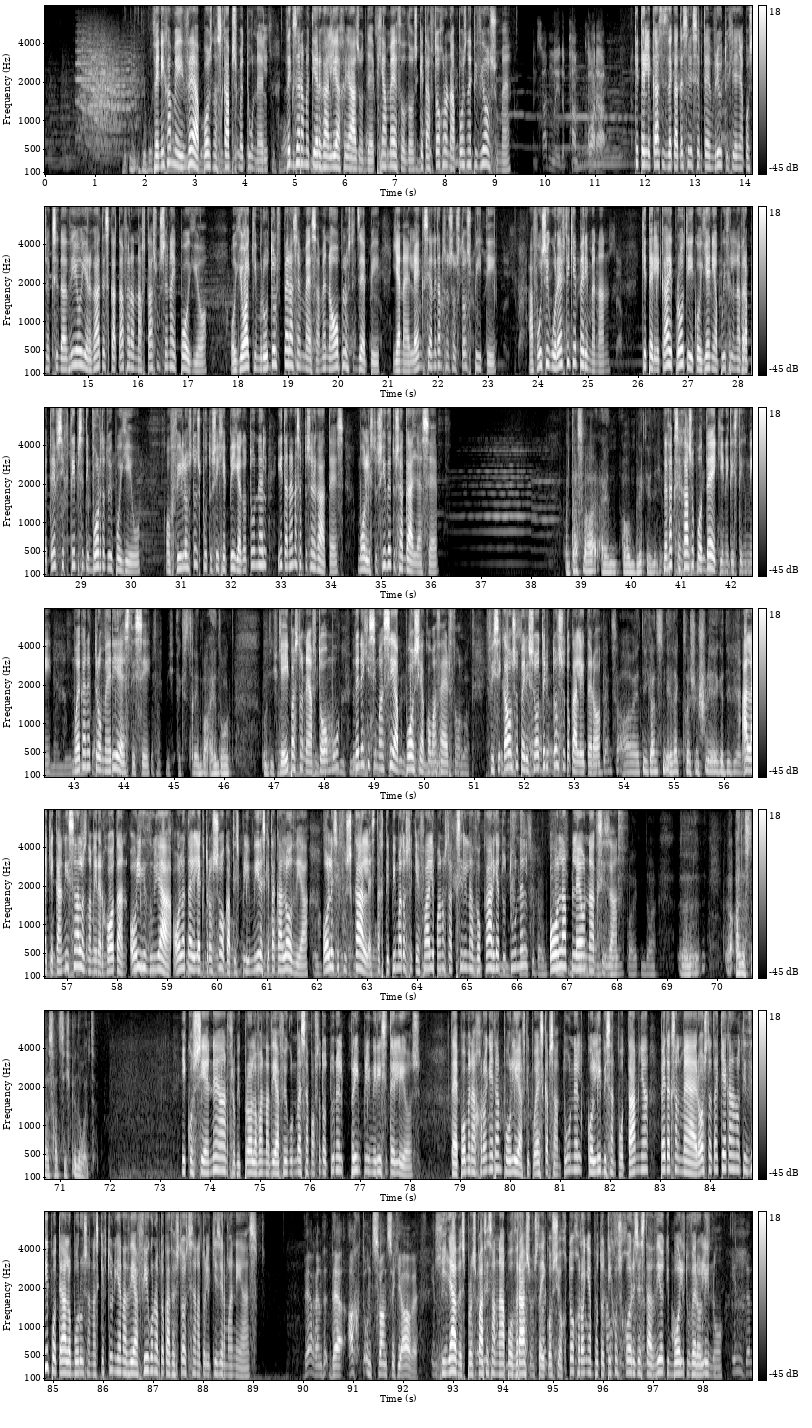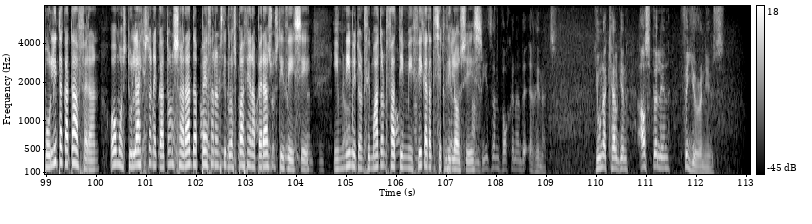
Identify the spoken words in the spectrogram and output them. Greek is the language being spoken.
Δεν είχαμε ιδέα πώς να σκάψουμε τούνελ. Δεν ξέραμε τι εργαλεία χρειάζονται, ποια μέθοδος και ταυτόχρονα πώς να επιβιώσουμε. Και τελικά στις 14 Σεπτεμβρίου του 1962 οι εργάτες κατάφεραν να φτάσουν σε ένα υπόγειο. Ο Γιώακιμ Ρούντολφ πέρασε μέσα με ένα όπλο στην τσέπη για να ελέγξει αν ήταν στο σωστό σπίτι. Αφού σιγουρεύτηκε, περίμεναν. Και τελικά η πρώτη οικογένεια που ήθελε να δραπετεύσει χτύπησε την πόρτα του υπογείου. Ο φίλος τους που τους είχε πει για το τούνελ ήταν ένας από τους εργάτες. Μόλις τους είδε, τους αγκάλιασε. Δεν θα ξεχάσω ποτέ εκείνη τη στιγμή. Μου έκανε τρομερή αίσθηση. Και είπα στον εαυτό μου, δεν έχει σημασία πόσοι ακόμα θα έρθουν. Φυσικά όσο περισσότεροι τόσο το καλύτερο. Αλλά και κανείς άλλος να μην ερχόταν. Όλη η δουλειά, όλα τα ηλεκτροσόκ από τις πλημμύρες και τα καλώδια, όλες οι φουσκάλες, τα χτυπήματα στο κεφάλι πάνω στα ξύλινα δοκάρια του τούνελ, όλα πλέον άξιζαν. 29 άνθρωποι πρόλαβαν να διαφύγουν μέσα από αυτό το τούνελ πριν πλημμυρίσει τελείως. Τα επόμενα χρόνια ήταν πολλοί αυτοί που έσκαψαν τούνελ, κολύμπησαν ποτάμια, πέταξαν με αερόστατα και έκαναν οτιδήποτε άλλο μπορούσαν να σκεφτούν για να διαφύγουν από το καθεστώς της Ανατολικής Γερμανίας. Χιλιάδες προσπάθησαν να αποδράσουν στα 28 χρόνια που το τείχος χώριζε στα δύο την πόλη του Βερολίνου. Πολλοί τα κατάφεραν, όμως τουλάχιστον 140 πέθαναν στην προσπάθεια να περάσουν στη Δύση. Η μνήμη των θυμάτων θα τιμηθεί κατά τις εκδηλώσεις. Juna Kelgen aus Berlin für Euronews.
